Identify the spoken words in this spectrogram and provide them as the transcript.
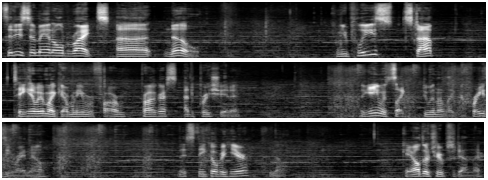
Cities demand old rights. Uh, no. Can you please stop taking away my governing reform progress? I'd appreciate it. The game is like doing that like crazy right now. They sneak over here? No. Okay, all their troops are down there.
